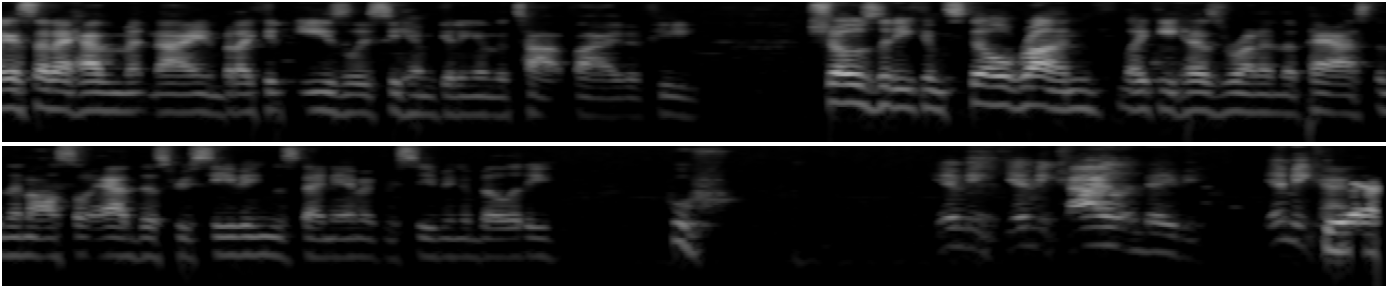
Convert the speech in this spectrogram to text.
Like I said, I have him at nine, but I could easily see him getting in the top five if he shows that he can still run like he has run in the past, and then also add this receiving, this dynamic receiving ability. Whew. Give me, give me Kylan, baby. Give me Kylan. Yeah.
